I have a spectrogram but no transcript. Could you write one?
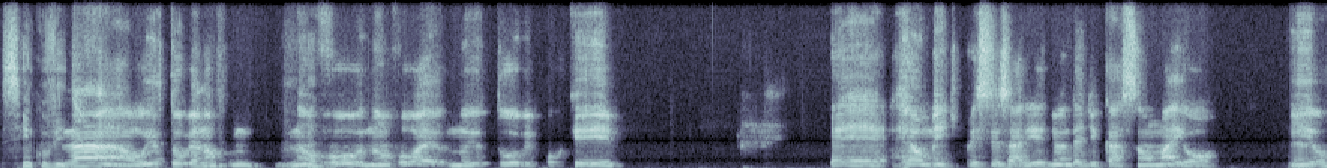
Cinco vídeos. Não, o YouTube eu não, não vou, não vou no YouTube porque é, realmente precisaria de uma dedicação maior. É. E eu,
